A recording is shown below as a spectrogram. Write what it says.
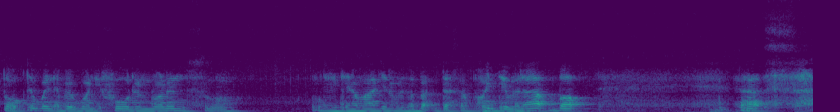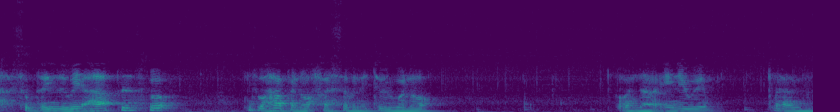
stopped. It went about 1 to 4 and running, so you can imagine I was a bit disappointed with that, but that's sometimes the way it happens. But it will happen off a 72 winner on that anyway. Um,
